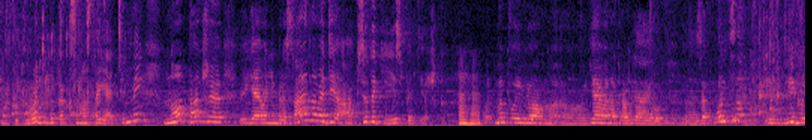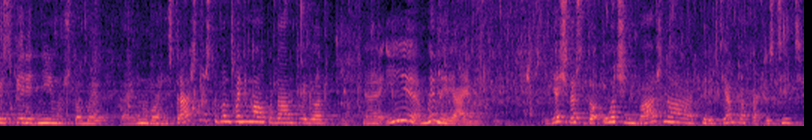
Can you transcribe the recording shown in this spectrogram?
вот вроде бы как самостоятельный, но также я его не бросаю на воде, а все-таки есть поддержка. Мгм. Вот, мы плывем, э, я его направляю э, за кольца, двигаюсь перед ним, чтобы ему было не страшно, чтобы он понимал, куда он плывет. И мы ныряем. Я считаю, что это очень важно перед тем, как отпустить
